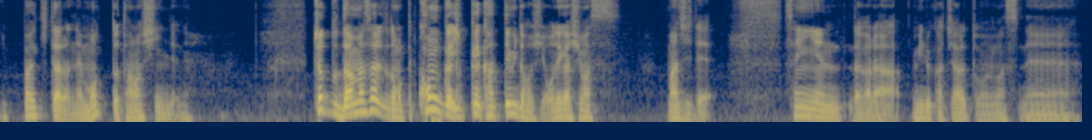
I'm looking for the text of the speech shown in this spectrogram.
いっぱい来たらね、もっと楽しいんでね。ちょっと騙されたと思って、今回一回買ってみてほしい。お願いします。マジで。1000円だから見る価値あると思いますね。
